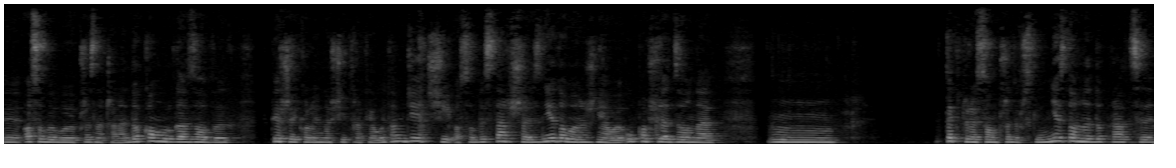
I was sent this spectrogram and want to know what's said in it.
Y, osoby były przeznaczane do komór gazowych. W pierwszej kolejności trafiały tam dzieci, osoby starsze, zniedołężniałe, upośledzone, te, które są przede wszystkim niezdolne do pracy,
